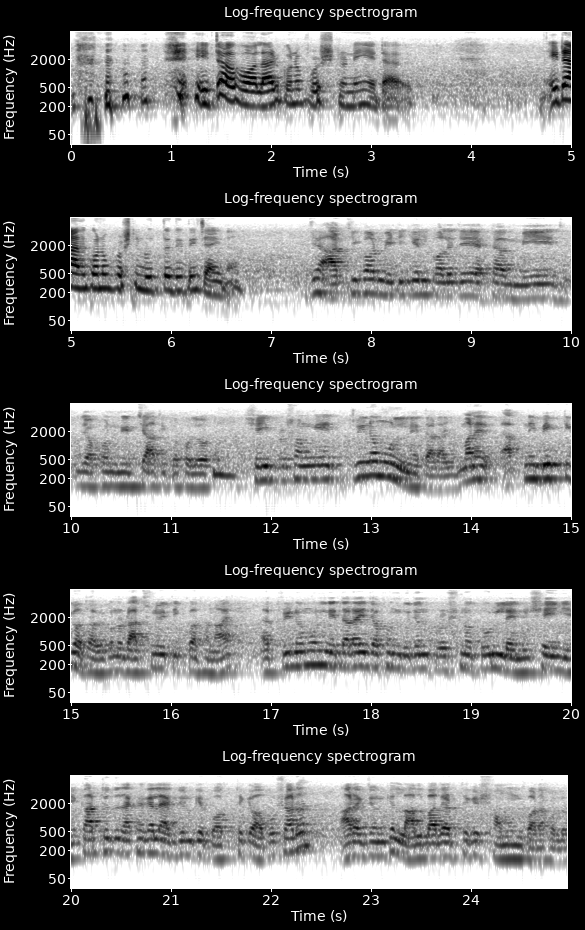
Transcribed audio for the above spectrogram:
এটা বলার কোনো প্রশ্ন নেই এটা এটা আমি কোনো প্রশ্নের উত্তর দিতেই চাই না। যে আর্চিকর মেডিকেল কলেজে একটা মেয়ে যখন নির্যাতিত হলো সেই প্রসঙ্গে তৃণমূল নেতারাই মানে আপনি ব্যক্তিগতভাবে কোনো রাজনৈতিক কথা নয় তৃণমূল নেতারাই যখন দুজন প্রশ্ন তুললেন সেই নিয়ে কার্যত দেখা গেল একজনকে পদ থেকে অপসারণ আর একজনকে লালবাজার থেকে সমন করা হলো।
